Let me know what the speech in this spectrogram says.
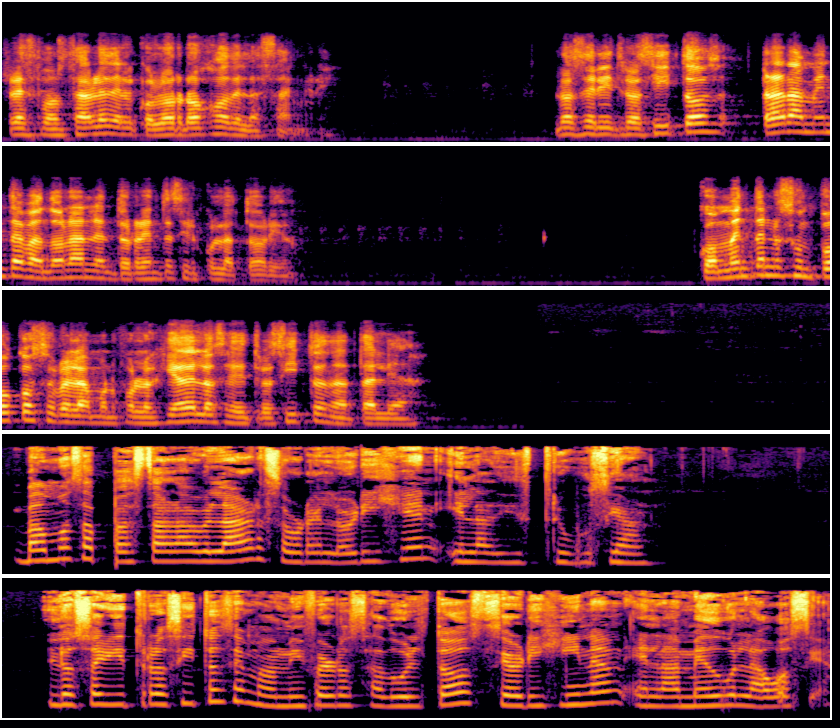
responsable del color rojo de la sangre. Los eritrocitos raramente abandonan el torrente circulatorio. Coméntanos un poco sobre la morfología de los eritrocitos, Natalia. Vamos a pasar a hablar sobre el origen y la distribución. Los eritrocitos de mamíferos adultos se originan en la médula ósea,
